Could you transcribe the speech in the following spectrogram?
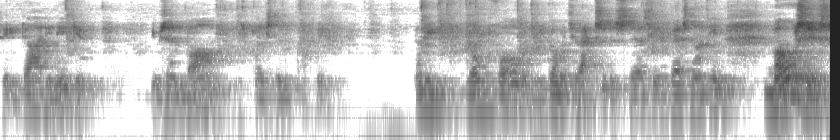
So he died in Egypt. He was embalmed, he was placed in a coffin. Then we go forward, we go into Exodus 13, verse 19. Moses,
